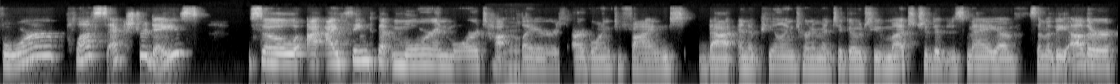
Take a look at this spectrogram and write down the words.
four plus extra days. So I, I think that more and more top yeah. players are going to find that an appealing tournament to go to, much to the dismay of some of the other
